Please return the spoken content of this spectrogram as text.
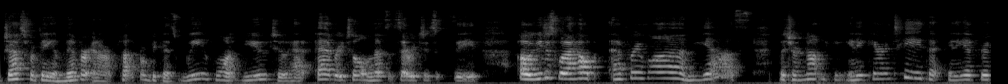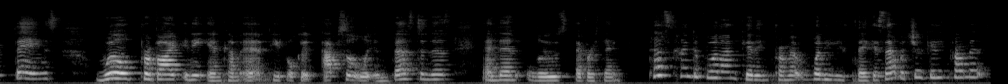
just for being a member in our platform because we want you to have every tool necessary to succeed. Oh, you just want to help everyone. Yes. But you're not making any guarantee that any of your things will provide any income and people could absolutely invest in this and then lose everything. That's kind of what I'm getting from it. What do you think? Is that what you're getting from it?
